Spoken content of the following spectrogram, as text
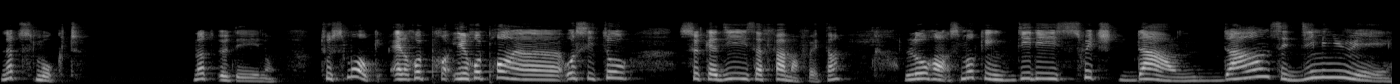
Not smoked. Not ED, non. To smoke. Il reprend euh, aussitôt ce qu'a dit sa femme, en fait. Hein. Laurent, smoking, did he switch down? Down, c'est diminuer.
